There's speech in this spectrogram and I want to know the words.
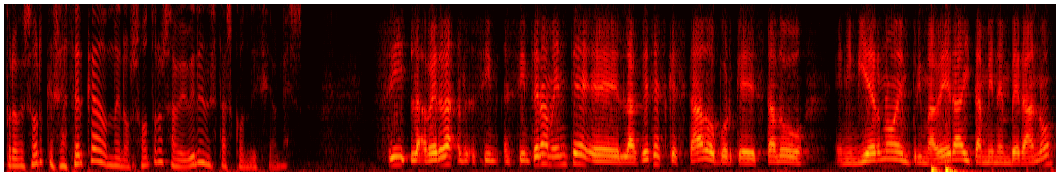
profesor que se acerca a donde nosotros a vivir en estas condiciones. Sí, la verdad, sinceramente, eh, las veces que he estado, porque he estado en invierno, en primavera y también en verano,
